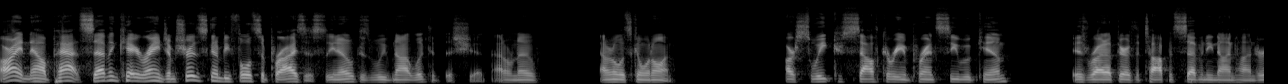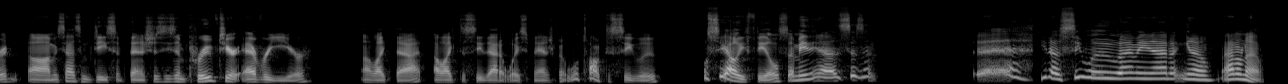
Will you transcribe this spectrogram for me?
All right, now Pat, seven K range. I'm sure this is gonna be full of surprises, you know, because we've not looked at this shit. I don't know. I don't know what's going on. Our sweet South Korean prince Siwoo Kim is right up there at the top at 7,900. Um, he's had some decent finishes. He's improved here every year. I like that. I like to see that at Waste Management. We'll talk to Siwoo. We'll see how he feels. I mean, you know, this isn't, eh, you know, Siwoo. I mean, I don't, you know, I don't know.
